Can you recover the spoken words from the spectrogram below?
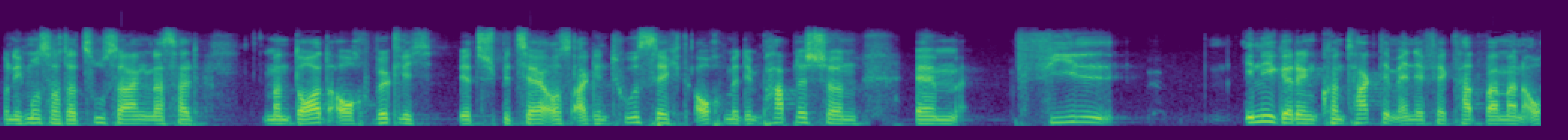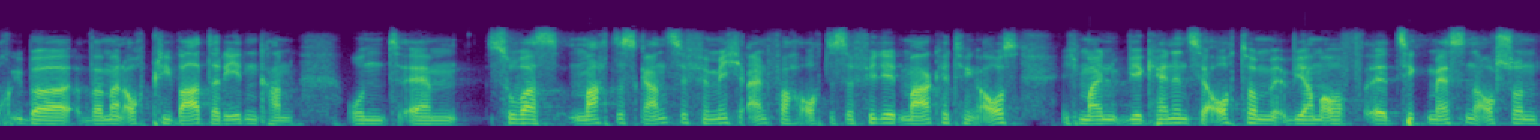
Und ich muss auch dazu sagen, dass halt man dort auch wirklich jetzt speziell aus Agentursicht auch mit den Publishern ähm, viel innigeren Kontakt im Endeffekt hat, weil man auch über, weil man auch privat reden kann. Und ähm, sowas macht das Ganze für mich einfach auch das Affiliate Marketing aus. Ich meine, wir kennen es ja auch, Tom, wir haben auf äh, zig Messen auch schon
